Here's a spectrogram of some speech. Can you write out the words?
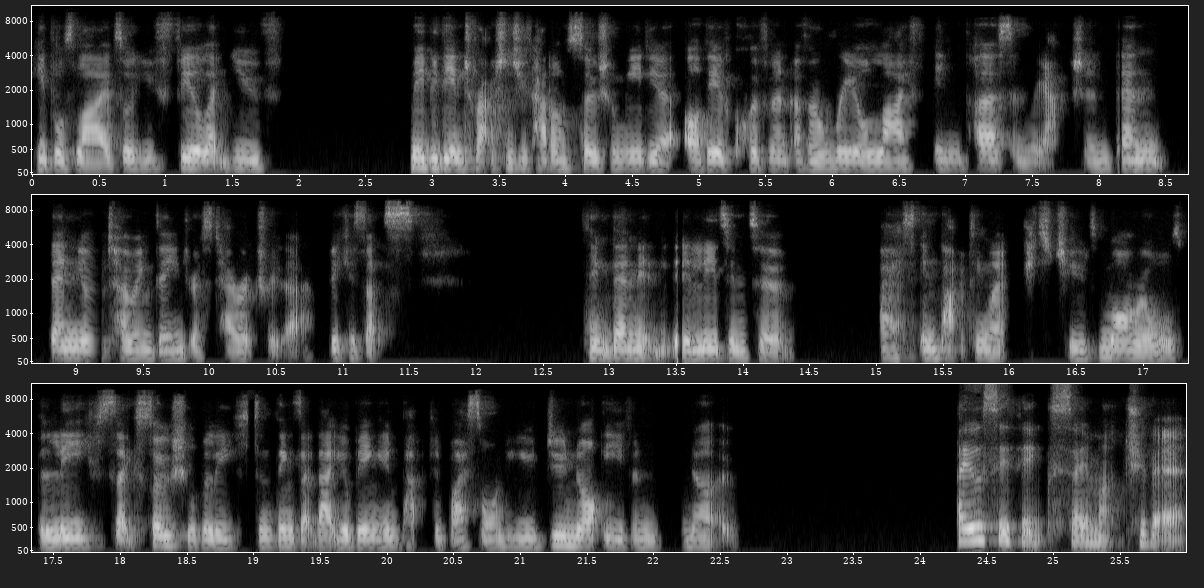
people's lives, or you feel like you've maybe the interactions you've had on social media are the equivalent of a real life in person reaction, then then you're towing dangerous territory there because that's think then it, it leads into us impacting like attitudes, morals, beliefs, like social beliefs and things like that. You're being impacted by someone who you do not even know. I also think so much of it,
